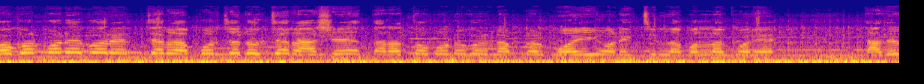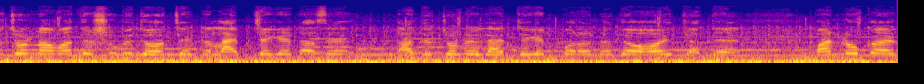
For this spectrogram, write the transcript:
তখন মনে করেন যারা পর্যটক যারা আসে তারা তো মনে করেন আপনার ভয় অনেক চিল্লাপাল্লা করে। তাদের জন্য আমাদের সুবিধা হচ্ছে একটা লাইফ জ্যাকেট আছে। তাদের জন্য লাইফ জ্যাকেট পরানো দেওয়া হয় যাতে বা নৌকায়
